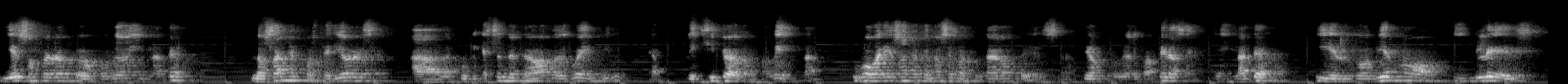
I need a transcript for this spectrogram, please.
Y eso fue lo que ocurrió en Inglaterra. Los años posteriores a la publicación del trabajo de Wakefield, a principios de los 90, Hubo varios años que no se vacunaron de sarampión, rubiola y paperas en, Inglaterra. Y el gobierno inglés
